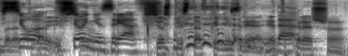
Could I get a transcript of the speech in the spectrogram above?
все не зря. Все с приставкой не зря, это хорошо.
